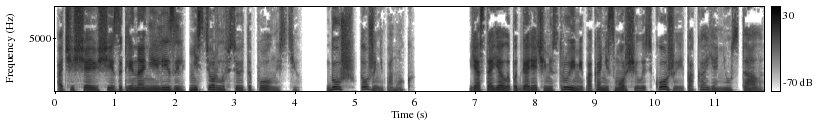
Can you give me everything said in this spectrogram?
Очищающее заклинание Лизель не стерло все это полностью. Душ тоже не помог. Я стояла под горячими струями, пока не сморщилась кожа и пока я не устала.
